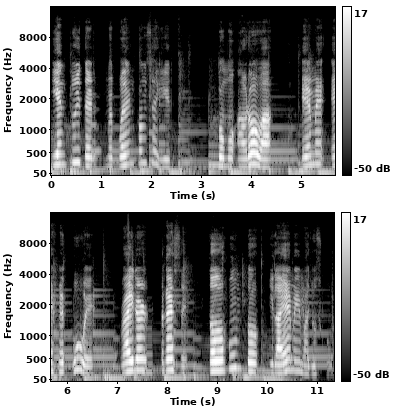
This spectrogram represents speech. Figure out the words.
Y en Twitter me pueden conseguir como arroba mgv Rider 13, todo junto y la M mayúscula.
